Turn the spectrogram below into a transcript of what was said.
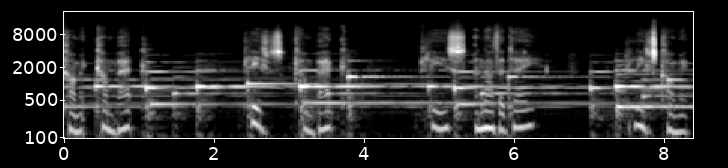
comic, come back. Please come back. Please, another day. Please, comic.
